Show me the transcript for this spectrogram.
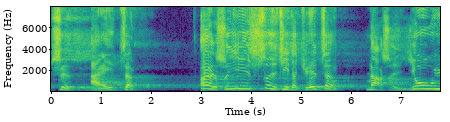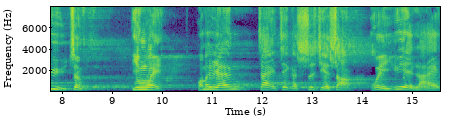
是癌症，二十一世纪的绝症那是忧郁症，因为我们人。在这个世界上，会越来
